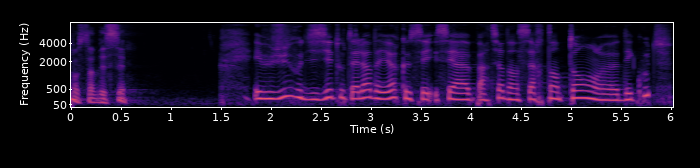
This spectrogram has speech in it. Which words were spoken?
post-AVC. Et vous, juste, vous disiez tout à l'heure d'ailleurs que c'est, à partir d'un certain temps euh, d'écoute.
